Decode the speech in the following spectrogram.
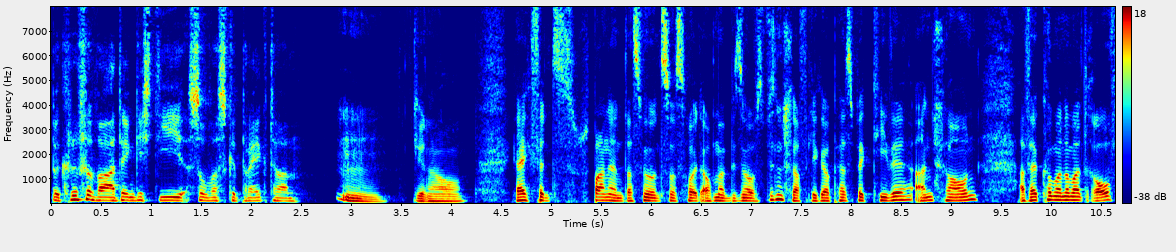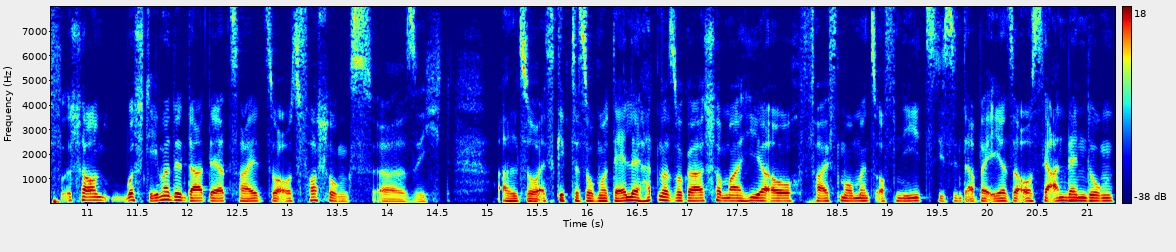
Begriffe war, denke ich, die sowas geprägt haben. Mm. Genau. Ja, ich finde es spannend, dass wir uns das heute auch mal ein bisschen aus wissenschaftlicher Perspektive anschauen. Aber vielleicht können wir nochmal drauf schauen, wo stehen wir denn da derzeit so aus Forschungssicht? Also es gibt ja so Modelle, hatten wir sogar schon mal hier auch Five Moments of Needs, die sind aber eher so aus der Anwendung.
